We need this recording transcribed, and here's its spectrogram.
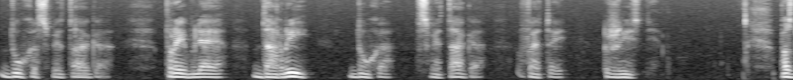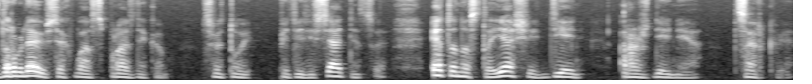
Духа Святаго, проявляя дары Духа Святаго в этой жизни. Поздравляю всех вас с праздником Святой Пятидесятницы. Это настоящий день рождения Церкви,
